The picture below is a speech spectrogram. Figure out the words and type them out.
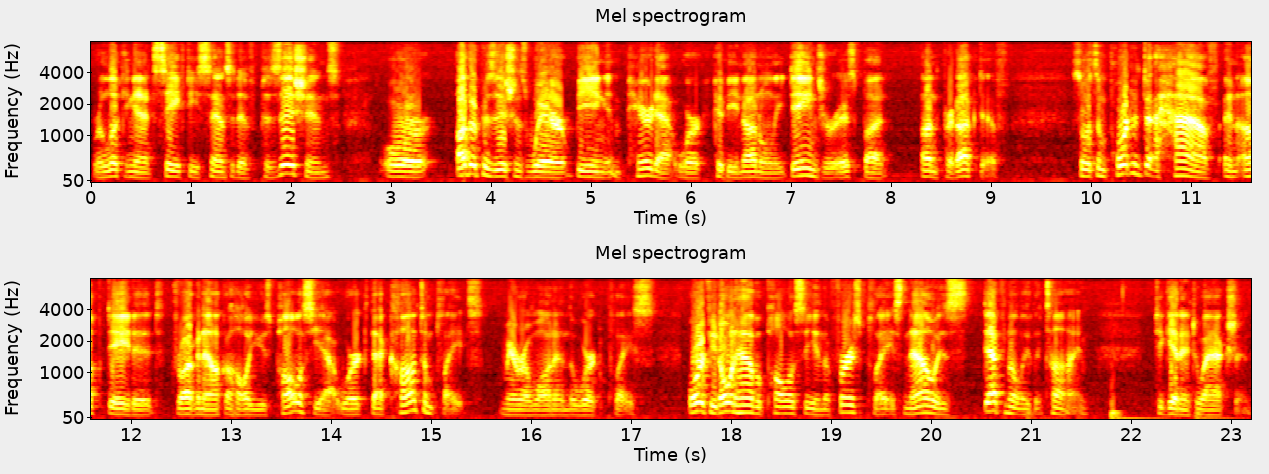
we're looking at safety sensitive positions or other positions where being impaired at work could be not only dangerous but unproductive. So it's important to have an updated drug and alcohol use policy at work that contemplates marijuana in the workplace. Or if you don't have a policy in the first place, now is definitely the time to get into action.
